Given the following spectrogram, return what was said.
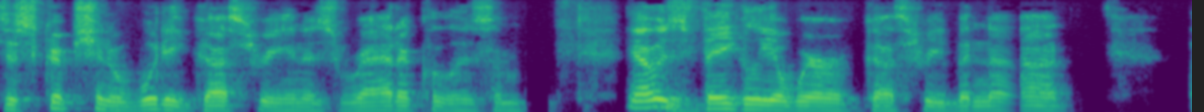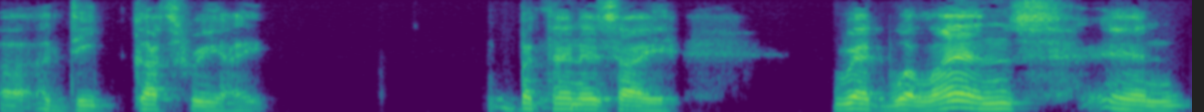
description of Woody Guthrie and his radicalism. You I was vaguely aware of Guthrie, but not uh, a deep Guthrieite. But then as I read Wilentz and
